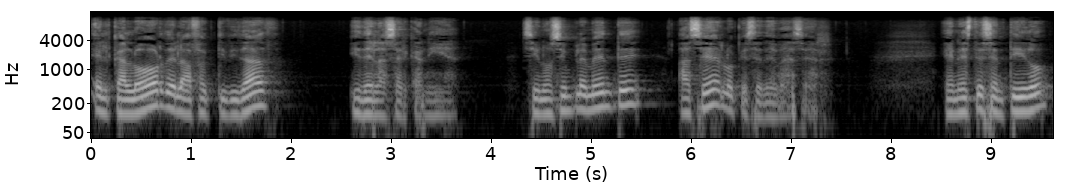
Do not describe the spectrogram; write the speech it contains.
el calor de la afectividad y de la cercanía, sino simplemente hacer lo que se debe hacer. En este sentido,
